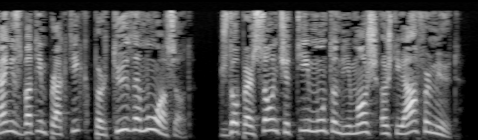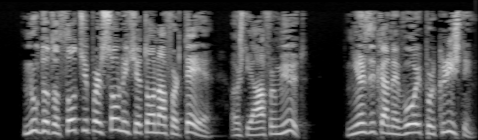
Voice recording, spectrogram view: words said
ka një zbatim praktik për ty dhe mua sot. Çdo person që ti mund të ndihmosh është i afërmi yt. nuk do të thotë që personi që jeton afër teje është i afërmi yt. Njerëzit kanë nevojë për Krishtin,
